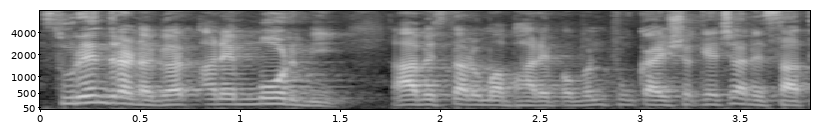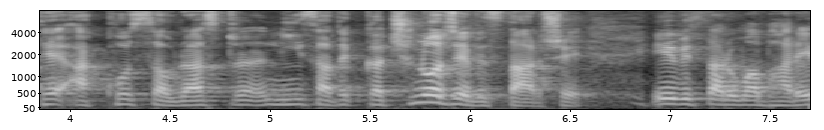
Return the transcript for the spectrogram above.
સુરેન્દ્રનગર અને મોરબી આ વિસ્તારોમાં ભારે પવન ફૂંકાઈ શકે છે. અને સાથે આખો સૌરાષ્ટ્રની સાથે કચ્છનો જે વિસ્તાર છે, એ વિસ્તારોમાં ભારે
